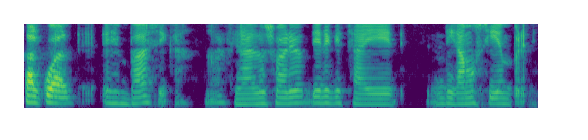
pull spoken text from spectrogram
tal cual. Es básica, ¿no? Al final el usuario tiene que estar ahí, digamos, siempre.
